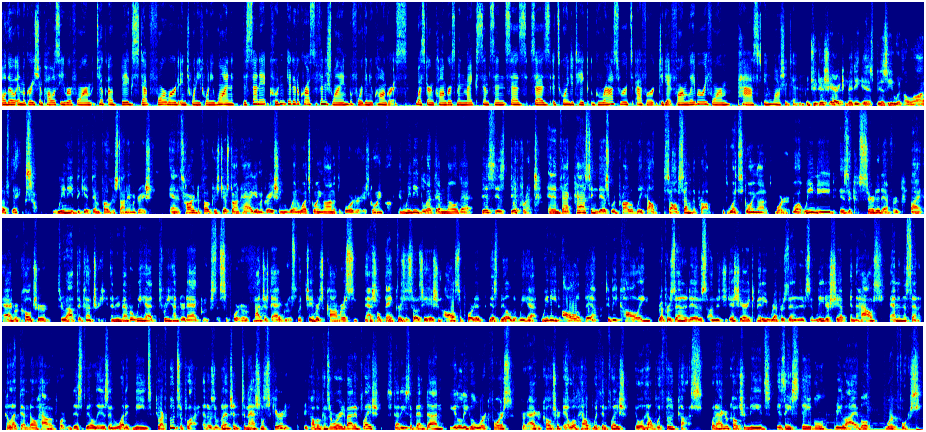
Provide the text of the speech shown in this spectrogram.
Although immigration policy reform took a big step forward in 2021, the Senate couldn't get it across the finish line before the new Congress. Western Congressman Mike Simpson says says it's going to take grassroots effort to get farm labor reform passed in Washington. The Judiciary Committee is busy with a lot of things. We need to get them focused on immigration. And it's hard to focus just on ag immigration when what's going on at the border is going on. And we need to let them know that this is different. And in fact, passing this would probably help solve some of the problem with what's going on at the border. What we need is a concerted effort by agriculture throughout the country. And remember, we had 300 ag groups that support, or not just ag groups, but Chambers of Commerce, National Bankers Association, all supported this bill that we had. We need all of them to be calling representatives on the Judiciary Committee, representatives in leadership in the House and in the Senate to let them know how important this bill is and what it means to our food supply. And as we mentioned, to national security. Republicans are worried about inflation. Studies have been done. You get a legal workforce for agriculture, it will help with inflation. It will help with food costs. What agriculture needs is a stable, reliable workforce.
